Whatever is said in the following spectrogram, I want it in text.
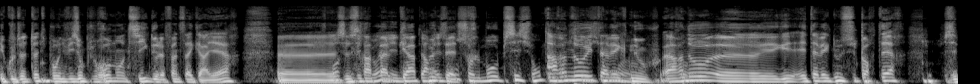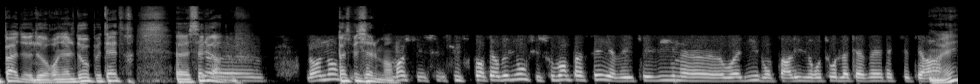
Écoute, toi, tu es pour une vision plus romantique de la fin de sa carrière. Euh, ce que sera pas le a- cas, peut-être. Sur le mot obsession. Arnaud est avec euh, nous. Arnaud euh, est avec nous, supporter. Je sais pas de, de Ronaldo peut-être. Euh, salut Arnaud. Euh, non, non. Pas spécialement. Moi, je suis, je suis supporter de Lyon. Je suis souvent passé. Il y avait Kevin, euh, Walid. On parlait du retour de la casette, etc. Ouais.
